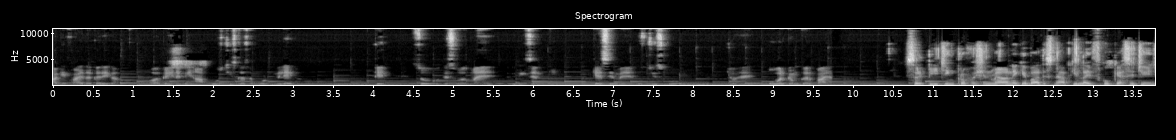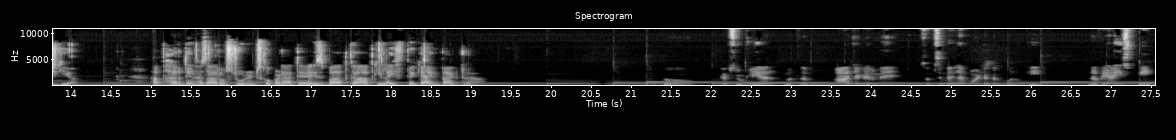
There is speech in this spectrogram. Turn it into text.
आगे फ़ायदा करेगा और कहीं ना कहीं आपको उस चीज़ का सपोर्ट मिलेगा। Okay so this was my reason कि कैसे मैं उस चीज़ को जो है ओवरकम कर पाया। सर टीचिंग प्रोफेशन में आने के बाद इसने आपकी लाइफ को कैसे चेंज किया? आप हर दिन हज़ारों स्टूडेंट्स को पढ़ाते हैं, इस बात का आपकी लाइफ पे क्या इम्पैक्ट रहा? एब्सोल्युटली यार. मतलब आज अगर मैं सबसे पहला पॉइंट अगर बोलूँ कि द वे आई स्पीक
